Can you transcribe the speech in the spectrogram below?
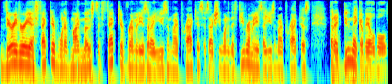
Very, very effective. One of my most effective remedies that I use in my practice. It's actually one of the few remedies I use in my practice that I do make available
